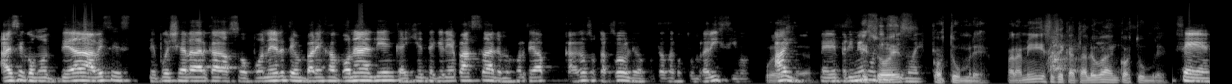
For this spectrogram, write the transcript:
A veces como te da, a veces te puede llegar a dar cagazo ponerte en pareja con alguien, que hay gente que le pasa, a lo mejor te da cagazo estar solo, porque estás acostumbradísimo. Puede Ay, ser. me deprimió Eso es muchísimo esto. costumbre. Para mí eso se cataloga en costumbre. Sí,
